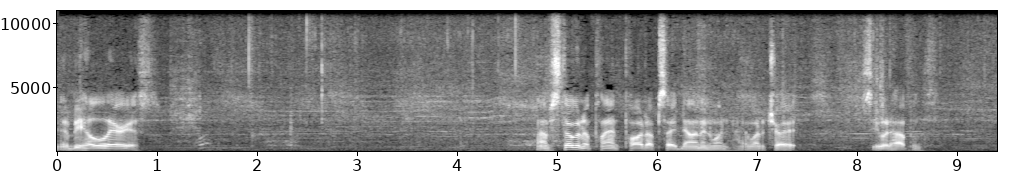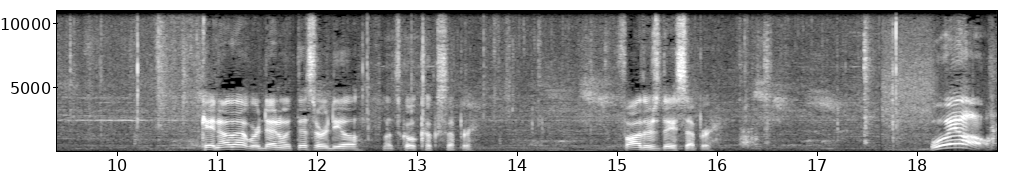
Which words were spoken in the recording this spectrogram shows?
gonna be hilarious. I'm still gonna plant pot upside down in one. I want to try it, see what happens. Okay, now that we're done with this ordeal, let's go cook supper. Father's Day supper. Well,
